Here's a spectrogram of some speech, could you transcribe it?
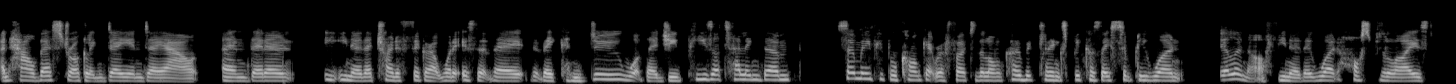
and how they're struggling day in day out. And they don't you know they're trying to figure out what it is that they that they can do what their gps are telling them. So many people can't get referred to the long COVID clinics because they simply weren't ill enough. You know, they weren't hospitalized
